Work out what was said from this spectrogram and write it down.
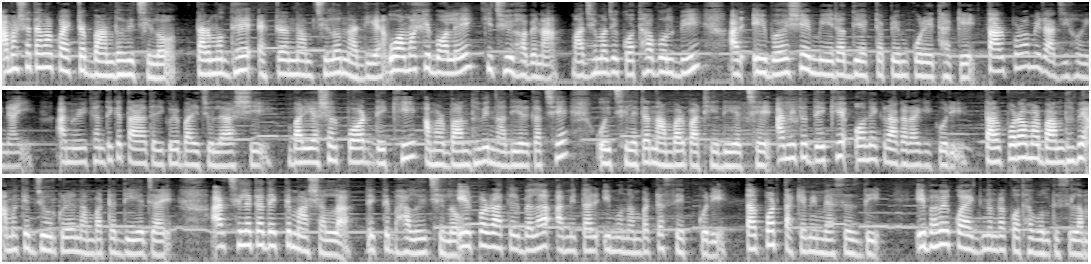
আমার সাথে আমার কয়েকটা বান্ধবী ছিল। তার মধ্যে একটার নাম ছিল নাদিয়া। ও আমাকে বলে, কিছুই হবে না। মাঝে মাঝে কথা বলবি আর এই বয়সে মেয়েরা দুই একটা প্রেম করে থাকে। তারপর আমি রাজি হই নাই। আমি ওইখান থেকে তাড়াতাড়ি করে বাড়ি চলে আসি। বাড়ি আসার পর দেখি আমার বান্ধবী নাদিয়ার কাছে ওই ছেলেটা নাম্বার পাঠিয়ে দিয়েছে। আমি তো দেখে অনেক রাগারাগি করি। তারপর আমার বান্ধবী আমাকে জোর করে নাম্বারটা দিয়ে যায়। আর ছেলেটা দেখতে মাশাল্লাহ, দেখতে ভালোই ছিল। এরপর রাতের বেলা আমি তার ইমো নাম্বারটা সেভ করি। তারপর তাকে আমি মেসেজ দিই। এভাবে কয়েকদিন আমরা কথা বলতেছিলাম।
